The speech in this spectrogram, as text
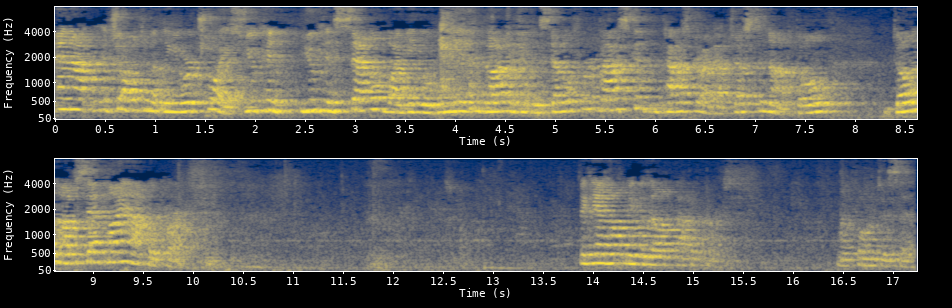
And it's ultimately your choice. You can you can settle by being obedient to God, and you can settle for a basket. And Pastor, I got just enough. Don't don't upset my apple cart. They can't help me without apple carts. My phone just said.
